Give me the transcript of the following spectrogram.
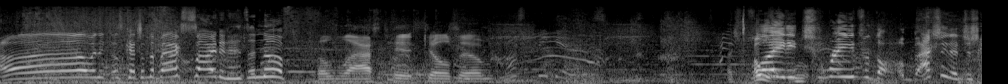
Oh, and it does catch on the backside, and it's enough. The last hit kills him. Nice Oh. fight. He trades with the. Actually, that just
